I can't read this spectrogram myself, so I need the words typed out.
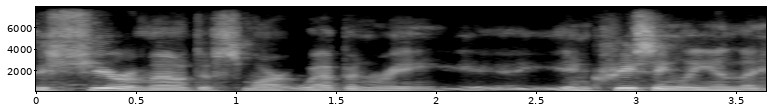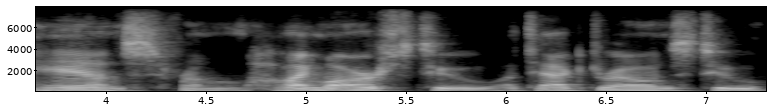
the sheer amount of smart weaponry increasingly in the hands from HIMARS to attack drones to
